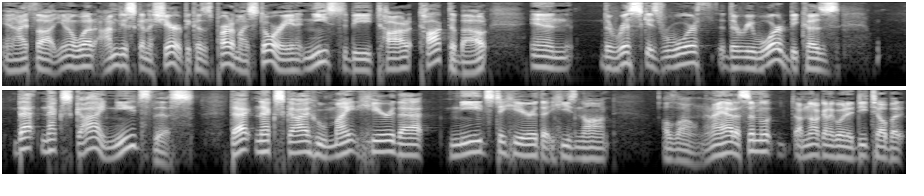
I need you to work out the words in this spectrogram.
And I thought, you know what? I'm just going to share it because it's part of my story and it needs to be ta- talked about. And the risk is worth the reward because that next guy needs this. That next guy who might hear that needs to hear that he's not alone. And I had a similar, I'm not going to go into detail, but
